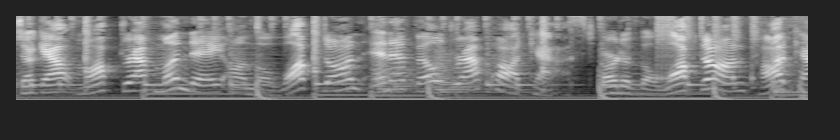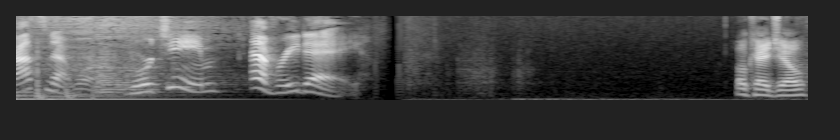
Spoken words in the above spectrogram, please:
Check out Mock Draft Monday on the Locked On NFL Draft Podcast, part of the Locked On Podcast Network. Your team every day. Okay, Joe.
